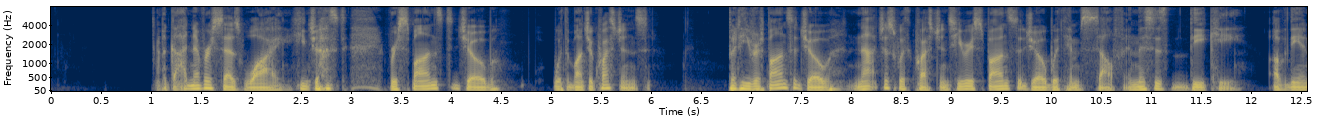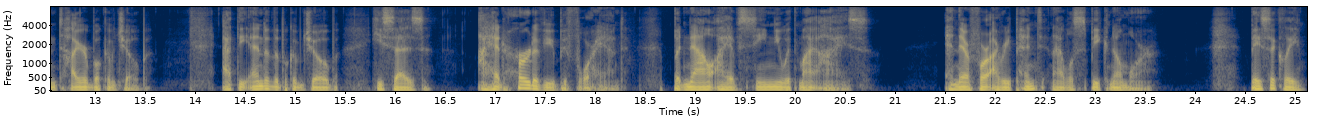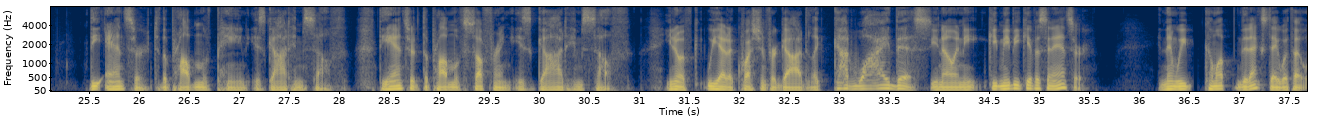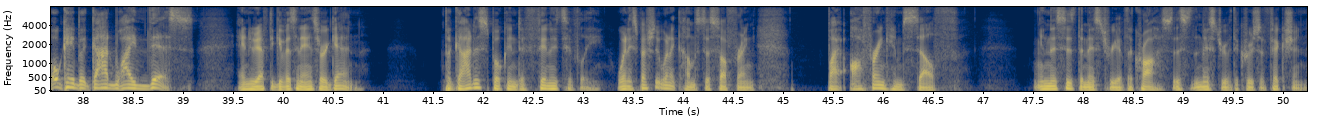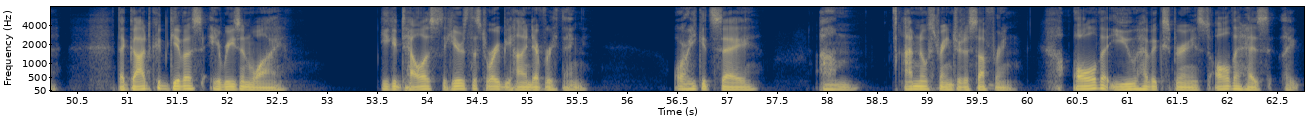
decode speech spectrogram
But God never says why. He just responds to Job with a bunch of questions. But he responds to Job not just with questions, he responds to Job with himself. And this is the key of the entire book of Job. At the end of the book of Job, he says, I had heard of you beforehand, but now I have seen you with my eyes. And therefore I repent and I will speak no more. Basically, the answer to the problem of pain is God Himself. The answer to the problem of suffering is God Himself. You know, if we had a question for God, like, God, why this? You know, and He maybe give us an answer. And then we come up the next day with a, okay, but God, why this? And He'd have to give us an answer again. But God has spoken definitively, when especially when it comes to suffering, by offering himself. And this is the mystery of the cross. This is the mystery of the crucifixion. That God could give us a reason why. He could tell us, here's the story behind everything. Or he could say, um, I'm no stranger to suffering. All that you have experienced, all that has like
